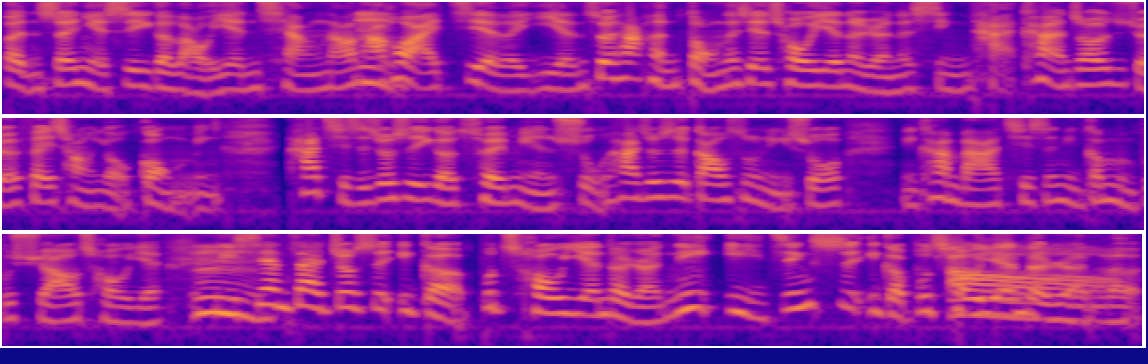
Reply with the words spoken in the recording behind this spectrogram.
本身也是一个老烟枪，然后他后来戒了烟，所以他很懂那些抽烟的人的心态。看了之后就觉得非常有共鸣。他其实就是一个催眠术，他就是告诉你说，你看吧，其实你根本不需要抽烟，嗯你现在就是一个不抽烟的人，你已经是一个不抽烟的人了。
